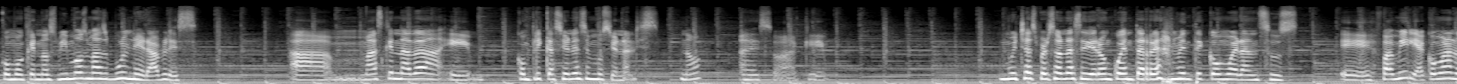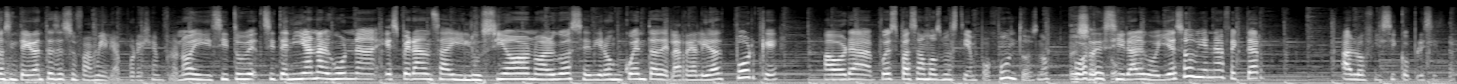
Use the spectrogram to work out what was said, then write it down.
como que nos vimos más vulnerables a más que nada eh, complicaciones emocionales, ¿no? A eso, a que muchas personas se dieron cuenta realmente cómo eran sus eh, familia, cómo eran los integrantes de su familia, por ejemplo, ¿no? Y si, tuve, si tenían alguna esperanza, ilusión o algo, se dieron cuenta de la realidad porque ahora pues pasamos más tiempo juntos, ¿no? Por Exacto. decir algo. Y eso viene a afectar a lo físico precisamente.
